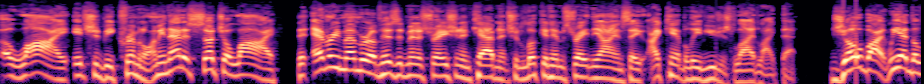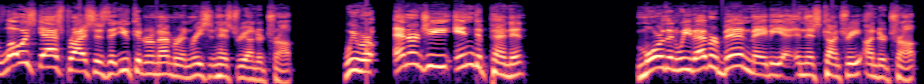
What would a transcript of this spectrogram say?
a lie, it should be criminal. I mean, that is such a lie that every member of his administration and cabinet should look at him straight in the eye and say, I can't believe you just lied like that. Joe Biden, we had the lowest gas prices that you can remember in recent history under Trump. We were energy independent more than we've ever been, maybe in this country under Trump.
